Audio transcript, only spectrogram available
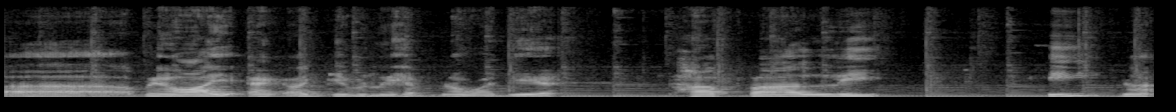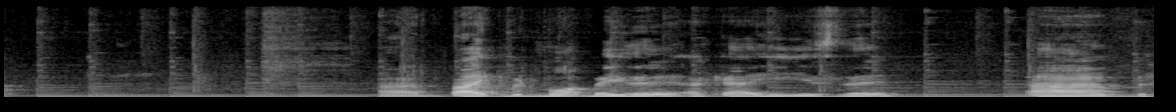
Uh, I mean, I, I, I genuinely have no idea. Papali. No. Uh, Bateman might be there. Okay, he is there. Um,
